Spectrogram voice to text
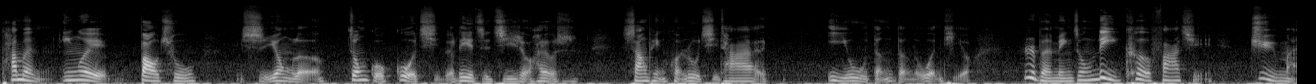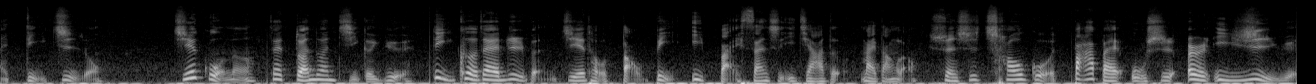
他们因为爆出使用了。中国过期的劣质鸡肉，还有是商品混入其他异物等等的问题哦，日本民众立刻发起拒买抵制哦，结果呢，在短短几个月，立刻在日本街头倒闭一百三十一家的麦当劳，损失超过八百五十二亿日元。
